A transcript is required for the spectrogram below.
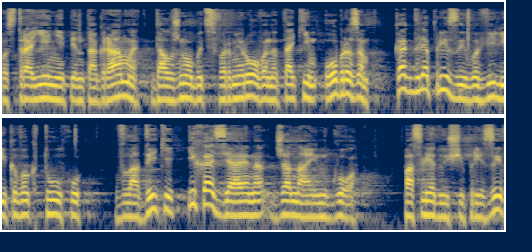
Построение пентаграммы должно быть сформировано таким образом, как для призыва великого Ктулху, владыки и хозяина Джанаинго. Последующий призыв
